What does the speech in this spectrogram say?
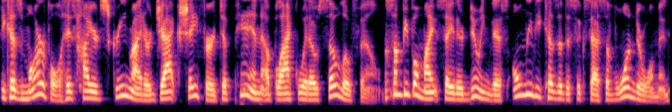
because Marvel has hired screenwriter Jac Schaeffer to pin a Black Widow solo film. Some people might say they're doing this only because of the success of Wonder Woman,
